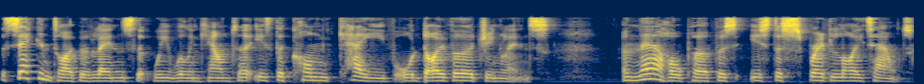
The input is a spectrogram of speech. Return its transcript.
The second type of lens that we will encounter is the concave or diverging lens. And their whole purpose is to spread light out.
